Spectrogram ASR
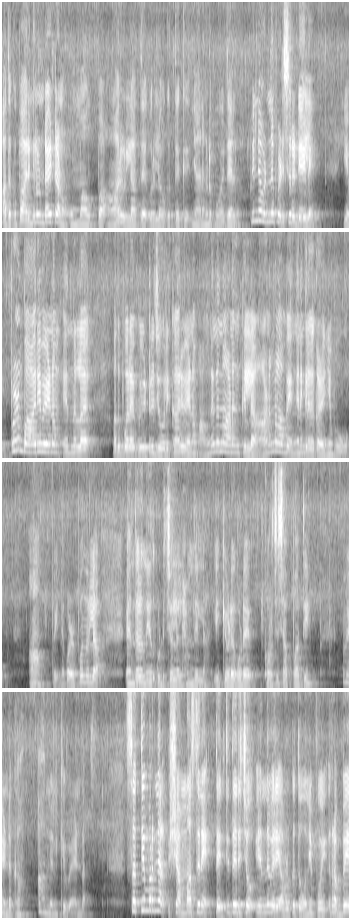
അതൊക്കെ ഇപ്പോൾ ആരെങ്കിലും ഉണ്ടായിട്ടാണോ? ഉമ്മ ഉപ്പ ആരും ഇല്ലാത്ത ഒരു ലോകത്തേക്ക് ഞാനങ്ങോട്ട് പോയതായിരുന്നു. പിന്നെ അവിടുന്ന് പഠിച്ച് റെഡിയായില്ലേ എപ്പോഴും ഭാര്യ വേണം എന്നുള്ള അതുപോലെ വീട്ടിൽ ജോലിക്കാർ വേണം അങ്ങനെയൊന്നും ആണുങ്ങൾക്കില്ല. ആണുങ്ങളാകുമ്പോൾ എങ്ങനെയെങ്കിലുമൊക്കെ കഴിഞ്ഞു പോകും. ആ പിന്നെ കുഴപ്പമൊന്നുമില്ല. എന്തായാലും നീ ഇത് കുടിച്ചല്ലോ അലഹമില്ല ഇക്കയുടെ കൂടെ കുറച്ച് ചപ്പാത്തി വേണ്ടക്ക. അതൊന്നും എനിക്ക് വേണ്ട. സത്യം പറഞ്ഞാൽ ഷമ്മാസിനെ തെറ്റിദ്ധരിച്ചോ എന്ന് വരെ അവൾക്ക് തോന്നിപ്പോയി. റബ്ബേ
